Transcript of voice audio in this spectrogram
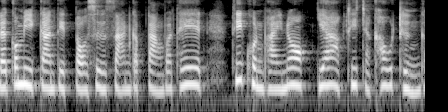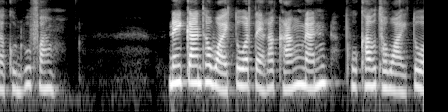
และก็มีการติดต่อสื่อสารกับต่างประเทศ ที่คนภายนอกยากที่จะเข้าถึงกับคุณผู้ฟัง ในการถวายตัวแต่ละครั้งนั้น ผู้เข้าถวายตัว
